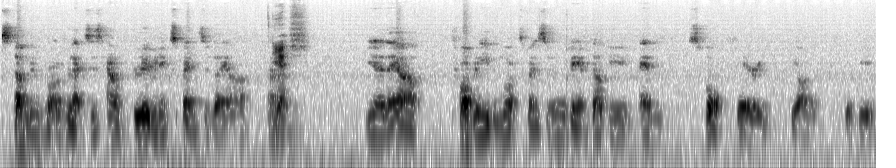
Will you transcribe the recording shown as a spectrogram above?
stumbling block of Lexus is how blooming expensive they are. Um, yes. You know, they are probably even more expensive than the BMW M Sport Series, to be honest with you.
